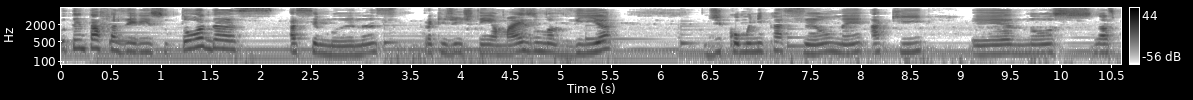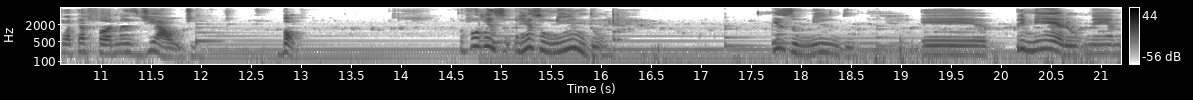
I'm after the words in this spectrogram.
Vou tentar fazer isso todas as semanas para que a gente tenha mais uma via de comunicação, né, aqui é, nos, nas plataformas de áudio. Bom, eu vou resumindo, resumindo, é, primeiro, né,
